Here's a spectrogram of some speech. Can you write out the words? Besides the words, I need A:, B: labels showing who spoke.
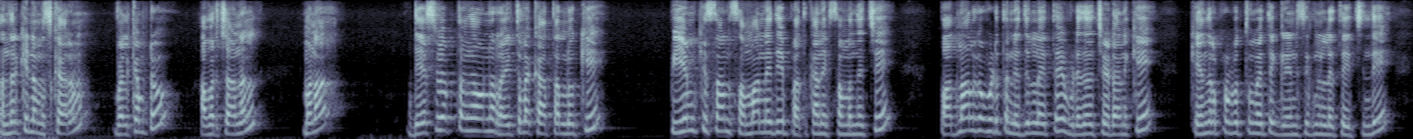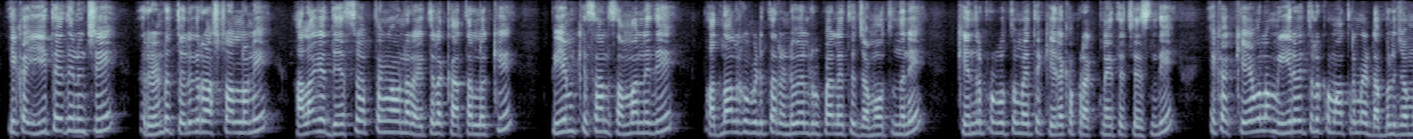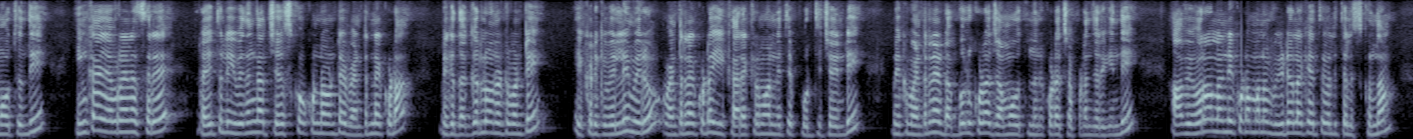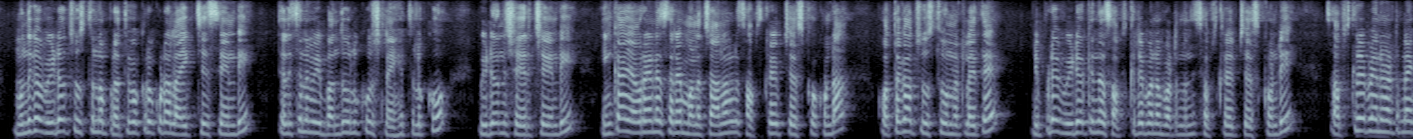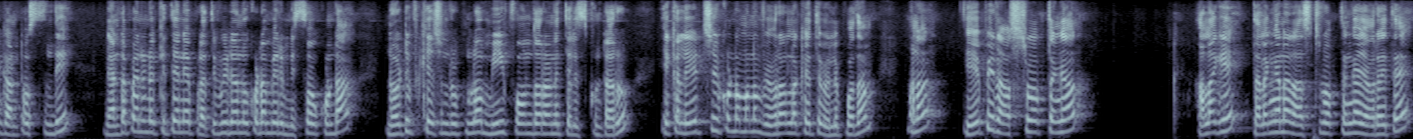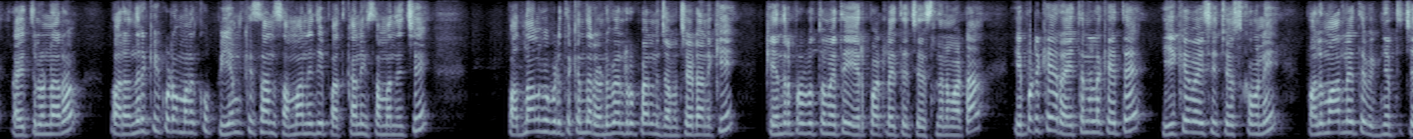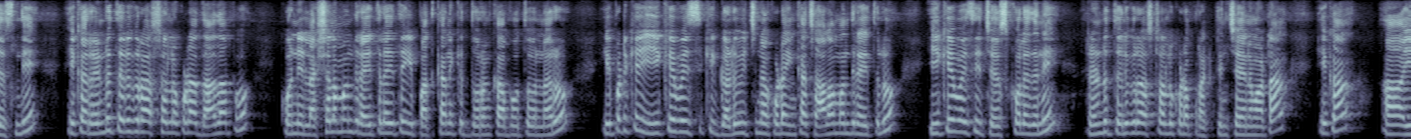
A: అందరికీ నమస్కారం. Welcome to our channel. మన దేశవ్యాప్తంగా ఉన్న రైతుల ఖాతాల్లోకి పిఎం కిసాన్ సమ్మాన్ నిధి పథకానికి సంబంధించి పద్నాలుగో విడత నిధులను అయితే విడుదల చేయడానికి కేంద్ర ప్రభుత్వం అయితే గ్రీన్ సిగ్నల్ అయితే ఇచ్చింది. ఇక ఈ తేదీ నుంచి రెండు తెలుగు రాష్ట్రాల్లోని అలాగే దేశవ్యాప్తంగా ఉన్న రైతుల ఖాతాల్లోకి పిఎం కిసాన్ సమ్మాన్ నిధి పద్నాలుగు విడత రెండు వేల రూపాయలు అయితే జమ అవుతుందని కేంద్ర ప్రభుత్వం అయితే కీలక ప్రకటన అయితే చేసింది. ఇక కేవలం ఈ రైతులకు మాత్రమే డబ్బులు జమ అవుతుంది. ఇంకా ఎవరైనా సరే రైతులు ఈ విధంగా చేసుకోకుండా ఉంటే వెంటనే కూడా మీకు దగ్గరలో ఉన్నటువంటి ఇక్కడికి వెళ్ళి మీరు వెంటనే కూడా ఈ కార్యక్రమాన్ని అయితే పూర్తి చేయండి. మీకు వెంటనే డబ్బులు కూడా జమ అవుతుందని కూడా చెప్పడం జరిగింది. ఆ వివరాలన్నీ కూడా మనం వీడియోలోకి అయితే వెళ్ళి తెలుసుకుందాం. ముందుగా వీడియో చూస్తున్న ప్రతి ఒక్కరు కూడా లైక్ చేసేయండి. తెలిసిన మీ బంధువులకు స్నేహితులకు వీడియోని షేర్ చేయండి. ఇంకా ఎవరైనా సరే మన ఛానల్ని సబ్స్క్రైబ్ చేసుకోకుండా కొత్తగా చూస్తూ ఉన్నట్లయితే ఇప్పుడే వీడియో కింద సబ్స్క్రైబ్ అనే బటన్ ఉంది సబ్స్క్రైబ్ చేసుకోండి. సబ్స్క్రైబ్ అయిన వెంటనే గంట వస్తుంది. గంట పైన నొక్కితేనే ప్రతి వీడియోను కూడా మీరు మిస్ అవ్వకుండా నోటిఫికేషన్ రూపంలో మీ ఫోన్ ద్వారానే తెలుసుకుంటారు. ఇక లేట్ చేయకుండా మనం వివరాల్లోకి అయితే వెళ్ళిపోదాం. మన ఏపీ రాష్ట్ర వ్యాప్తంగా అలాగే తెలంగాణ రాష్ట్ర వ్యాప్తంగా ఎవరైతే రైతులు ఉన్నారో వారందరికీ కూడా మనకు పిఎం కిసాన్ సమ్మాన్ నిధి పథకానికి సంబంధించి పద్నాలుగు విడత కింద రెండు వేల రూపాయలను జమ చేయడానికి కేంద్ర ప్రభుత్వం అయితే ఏర్పాట్లు అయితే చేసిందనమాట ఇప్పటికే రైతన్నలకైతే ఈకేవైసీ చేసుకోమని పలుమార్లు అయితే విజ్ఞప్తి చేసింది. ఇక రెండు తెలుగు రాష్ట్రాల్లో కూడా దాదాపు కొన్ని లక్షల మంది రైతులైతే ఈ పథకానికి దూరం కాబోతూ ఉన్నారు. ఇప్పటికే ఈకేవైసీకి గడువు ఇచ్చినా కూడా ఇంకా చాలామంది రైతులు ఈకేవైసీ చేసుకోలేదని రెండు తెలుగు రాష్ట్రాలు కూడా ప్రకటించాయన్నమాట. ఇక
